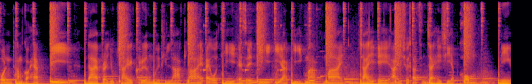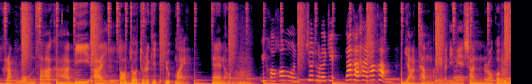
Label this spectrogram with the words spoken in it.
คนทำก็แฮปปี้ ได้ประยุกต์ใช้เครื่องมือที่หลากหลาย IoT SAP ERP อีกมากมาย ใช้ AI ช่วยตัดสินใจให้เฉียบคม นี่ครับผมสาขา BI ตอบโจทย์ธุรกิจยุคใหม่ แน่นอน วิเคราะห์ข้อมูล ช่วยธุรกิจ น่าท้าทายมากค่ะ อยากทำเกมแอนิเมชันเราก็มี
